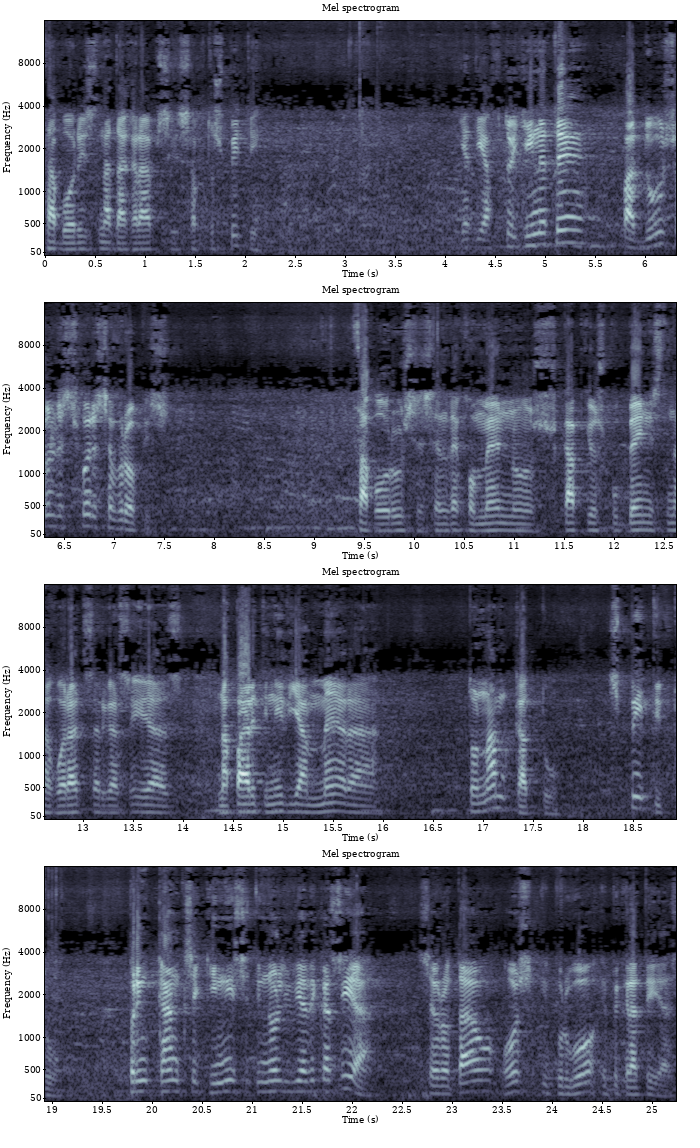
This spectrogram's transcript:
Θα μπορείς να τα γράψεις από το σπίτι. Γιατί αυτό γίνεται παντού σε όλες τις χώρες της Ευρώπης. Θα μπορούσες ενδεχομένως κάποιος που μπαίνει στην αγορά της εργασίας να πάρει την ίδια μέρα τον άμκα του, σπίτι του, πριν καν ξεκινήσει την όλη διαδικασία. Σε ρωτάω ως Υπουργό Επικρατείας.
